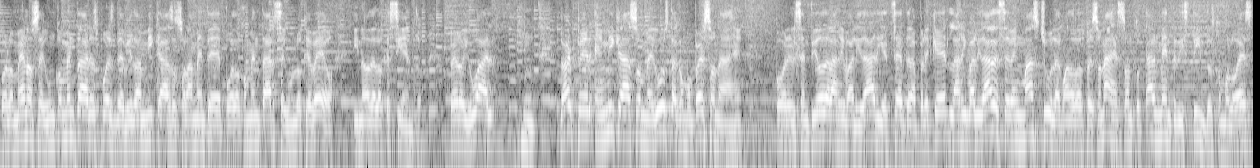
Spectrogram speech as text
Por lo menos según comentarios, pues debido a mi caso solamente puedo comentar según lo que veo y no de lo que siento. Pero igual, Dark Pit en mi caso me gusta como personaje por el sentido de la rivalidad y etcétera, pero es que las rivalidades se ven más chulas cuando los personajes son totalmente distintos, como lo es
